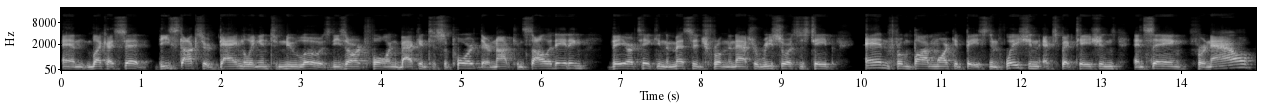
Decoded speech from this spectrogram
And like I said, these stocks are dangling into new lows. These aren't falling back into support, they're not consolidating. They are taking the message from the natural resources tape and from bond market based inflation expectations and saying, for now,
